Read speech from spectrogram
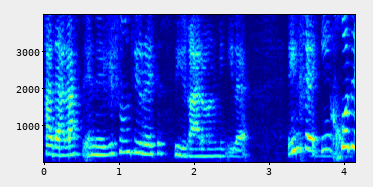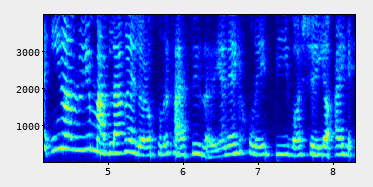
هدر رفت انرژیشون توی rate C قرار می‌گیره. این. این خود اینم روی مبلغ اجاره خونه تاثیر داره. یعنی اگه خونه B باشه یا اگه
